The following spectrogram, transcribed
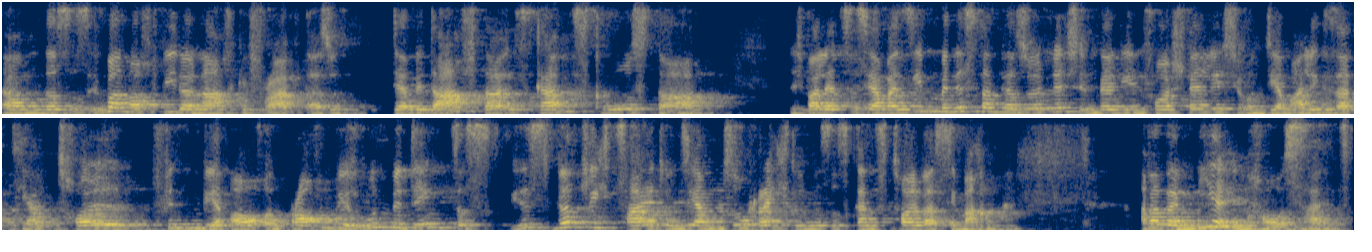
Ähm, das ist immer noch wieder nachgefragt. Also der Bedarf da ist ganz groß da. Ich war letztes Jahr bei sieben Ministern persönlich in Berlin vorstellig und die haben alle gesagt, ja toll, finden wir auch und brauchen wir unbedingt. Das ist wirklich Zeit und sie haben so recht und es ist ganz toll, was sie machen. Aber bei mir im Haushalt,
